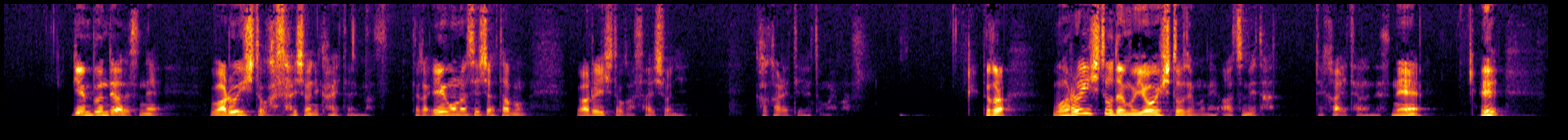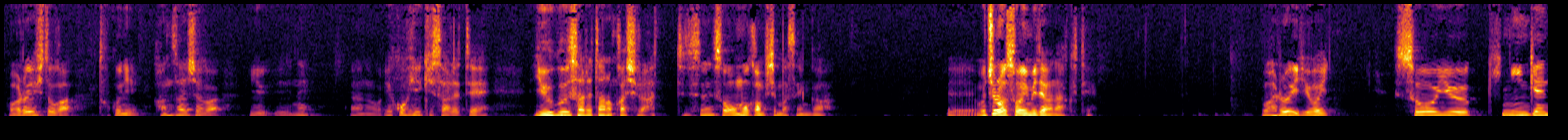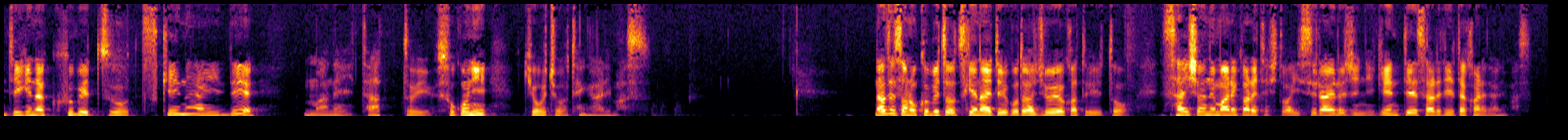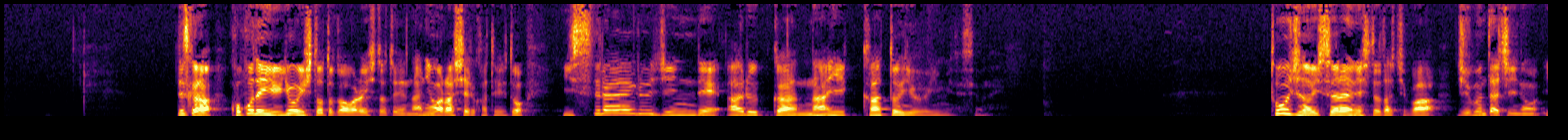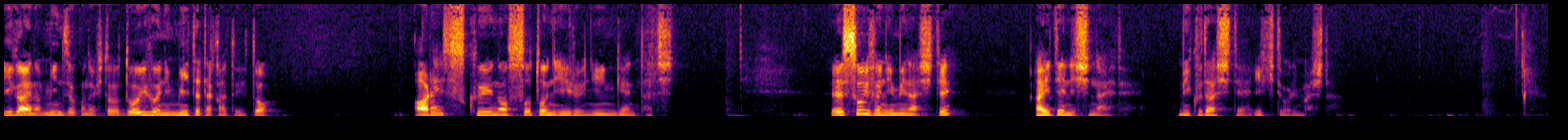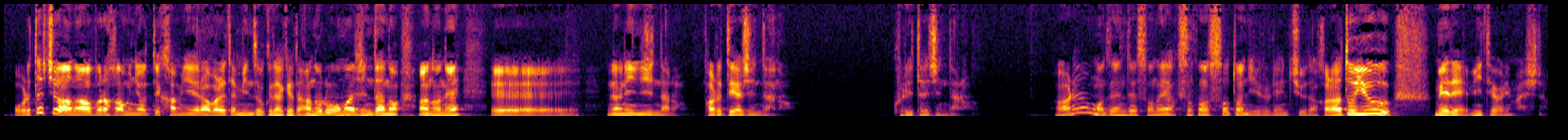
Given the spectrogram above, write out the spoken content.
原文ではですね、悪い人が最初に書いてあります。だから英語の聖書は多分悪い人が最初に書かれていると思います。だから、悪い人でも良い人でもね、集めたって書いてあるんですね。え悪い人が、特に犯罪者が、ね、あの、エコひいきされて、優遇されたのかしらってですね、そう思うかもしれませんが、えー、もちろんそういう意味ではなくて、悪い良い、そういう人間的な区別をつけないで招いたという、そこに強調点があります。なぜその区別をつけないということが重要かというと、最初に招かれた人はイスラエル人に限定されていたからであります。ですから、ここで言う良い人とか悪い人というのは何を表しているかというと、イスラエル人であるかないかという意味ですよね。当時のイスラエルの人たちは自分たちの以外の民族の人をどういうふうに見てたかというと、あれ救いの外にいる人間たちえ。そういうふうに見なして、相手にしないで、見下して生きておりました。俺たちはあのアブラハムによって神に選ばれた民族だけど、あのローマ人だの、あのね、えー、何人だの、パルテア人だの、クレタ人だの。あれはもう全然その約束の外にいる連中だからという目で見ておりました。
